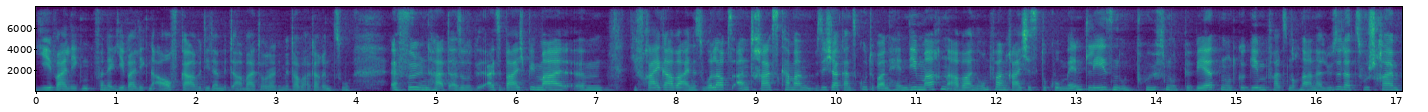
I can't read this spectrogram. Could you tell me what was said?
jeweiligen, von der jeweiligen Aufgabe, die der Mitarbeiter oder die Mitarbeiterin zu erfüllen hat. Also als Beispiel mal ähm, die Freigabe eines Urlaubsantrags kann man sicher ganz gut über ein Handy machen, aber ein umfangreiches Dokument lesen und prüfen und bewerten und gegebenenfalls noch eine Analyse dazu schreiben,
